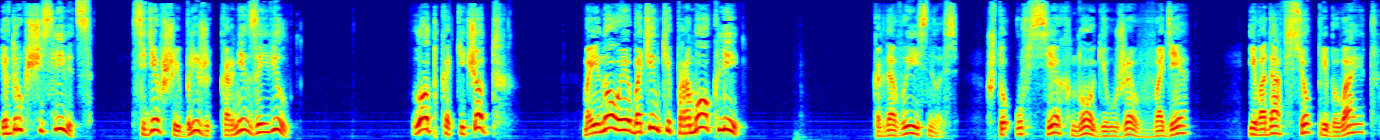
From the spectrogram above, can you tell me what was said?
И вдруг счастливец, сидевший ближе к корме, заявил. «Лодка течет! Мои новые ботинки промокли!» Когда выяснилось, что у всех ноги уже в воде, и вода все прибывает,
